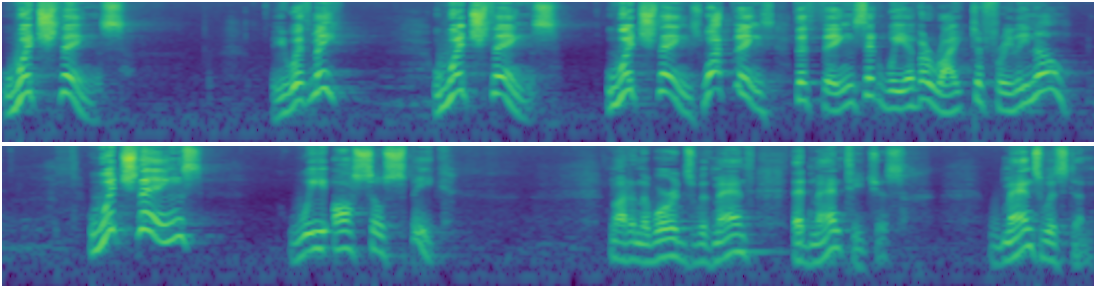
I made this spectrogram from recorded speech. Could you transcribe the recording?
Which things? Are you with me? Which things? Which things? What things? The things that we have a right to freely know. Which things we also speak not in the words with man that man teaches. Man's wisdom,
